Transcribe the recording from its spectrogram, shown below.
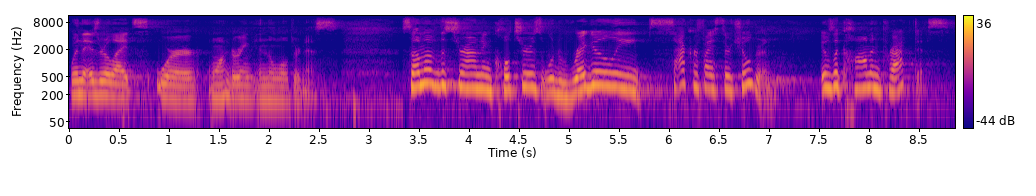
when the Israelites were wandering in the wilderness. Some of the surrounding cultures would regularly sacrifice their children. It was a common practice.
